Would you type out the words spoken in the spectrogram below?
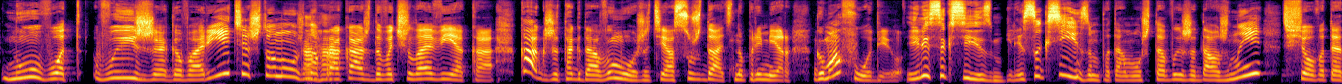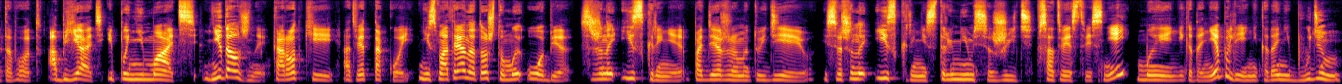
ну вот, вы же говорите, что нужно Ага. про каждого человека. Как же тогда вы можете осуждать, например, гомофобию? Или сексизм. Или сексизм, потому что вы же должны все вот это вот объять и понимать. Не должны. Короткий ответ такой. Несмотря на то, что мы обе совершенно искренне поддерживаем эту идею и совершенно искренне стремимся жить в соответствии с ней, мы никогда не были и никогда не будем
